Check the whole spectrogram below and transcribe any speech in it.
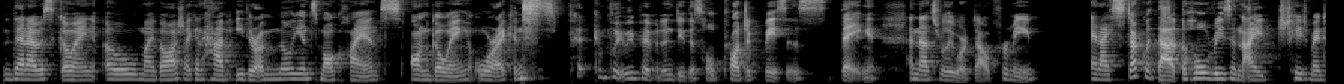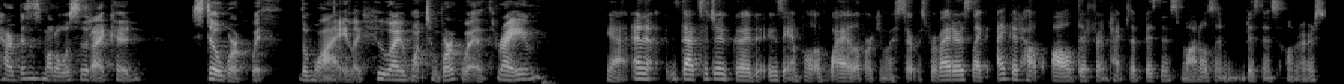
then I was going, oh my gosh, I can have either a million small clients ongoing or I can completely pivot and do this whole project basis thing. And that's really worked out for me. And I stuck with that. The whole reason I changed my entire business model was so that I could still work with the why, like who I want to work with, right? Yeah. And that's such a good example of why I love working with service providers. Like I could help all different types of business models and business owners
